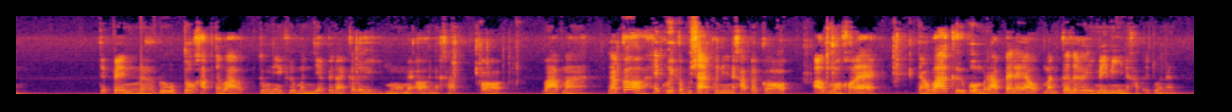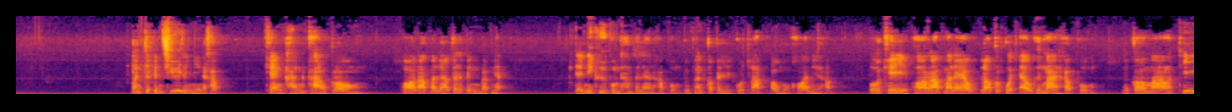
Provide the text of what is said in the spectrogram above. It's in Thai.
จะเป็นรูปโต๊ะครับ แต่ว่าตรงนี้คือมันเยอะไปหน่อยก็เลยมองไม่ออกนะครับ ก็วาร์ปมา แล้วก็ให้คุยกับผู้ชายคนนี้นะครับ แล้วก็เอาหัวข้อแรก แต่ว่าคือผมรับไปแล้วมันก็เลยไม่มีนะครับไอตัวนั้น มันจะเป็นชื่ออย่างนี้นะครับ แข่งขันข่าวกรอง พอรับมาแล้วก็จะเป็นแบบเนี้ยแต่นี่คือผมทำไปแล้วนะครับ ผมเพื่อนๆก็ไปกดรับเอาหัวข้อนี้นะครับ โอเค พอรับมาแล้วเราก็กด L ขึ้นมานะครับ ผม แล้วก็มาที่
